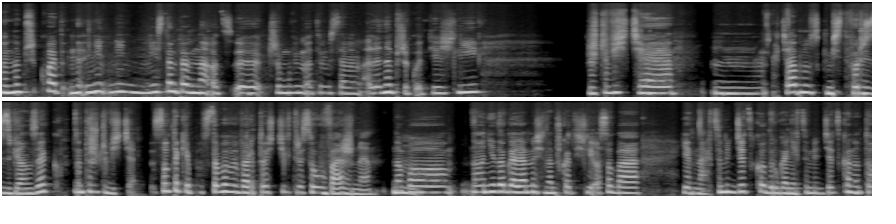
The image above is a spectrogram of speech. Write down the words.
No na przykład, no, nie, nie, nie jestem pewna, o, y, czy mówimy o tym samym, ale na przykład, jeśli rzeczywiście mm, chciałabym z kimś stworzyć związek, no to rzeczywiście są takie podstawowe wartości, które są ważne. No bo no, nie dogadamy się na przykład, jeśli osoba jedna chce mieć dziecko, druga nie chce mieć dziecka, no to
